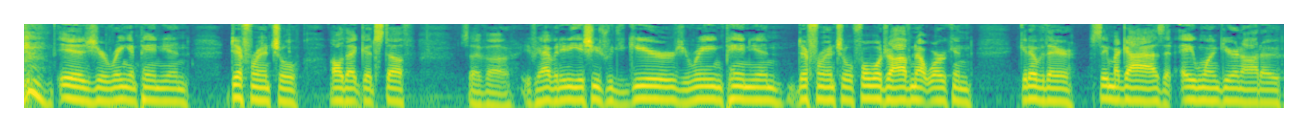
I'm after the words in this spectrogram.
is your ring and pinion, differential, all that good stuff. So if, uh, if you're having any issues with your gears, your ring, pinion, differential, four wheel drive not working, get over there. See my guys at A1 Gear and Auto.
